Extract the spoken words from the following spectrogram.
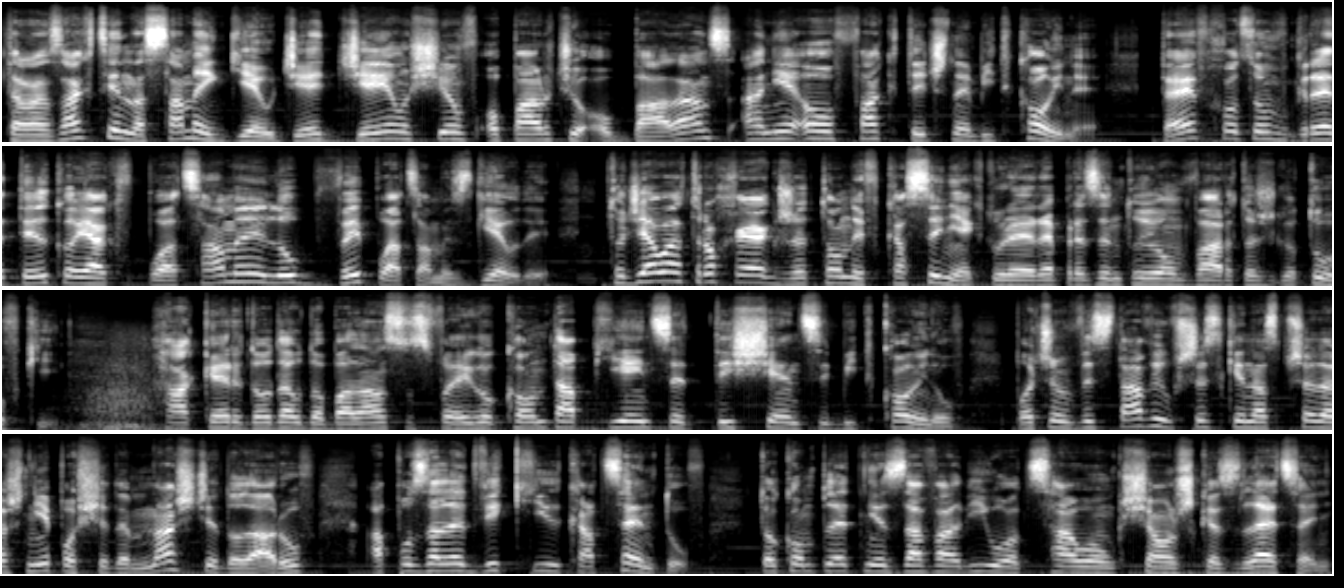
transakcje na samej giełdzie dzieją się w oparciu o balans, a nie o faktyczne bitcoiny. Te wchodzą w grę tylko jak wpłacamy lub wypłacamy z giełdy. To działa trochę jak żetony w kasynie, które reprezentują wartość gotówki. Haker dodał do balansu swojego konta 500 tysięcy bitcoinów, po czym wystawił wszystkie na sprzedaż nie po 17 dolarów, a po zaledwie kilka centów. To kompletnie zawaliło całą książkę zleceń.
